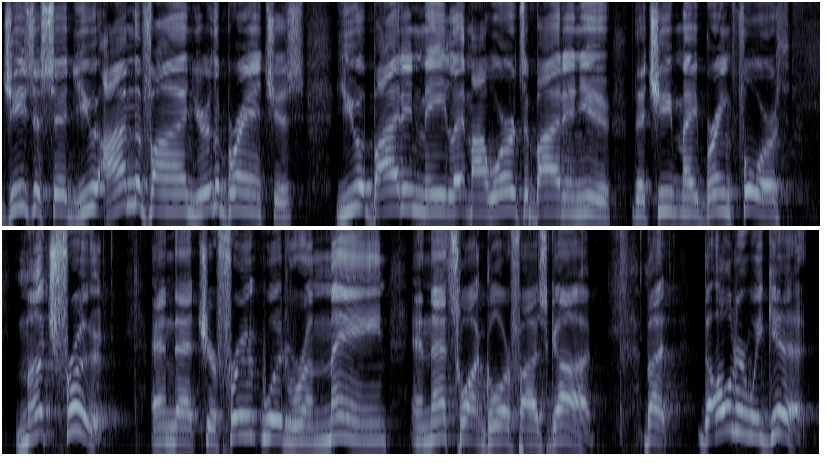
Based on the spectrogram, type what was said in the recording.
Jesus said, you, I'm the vine, you're the branches. You abide in me, let my words abide in you, that you may bring forth much fruit, and that your fruit would remain, and that's what glorifies God. But the older we get,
